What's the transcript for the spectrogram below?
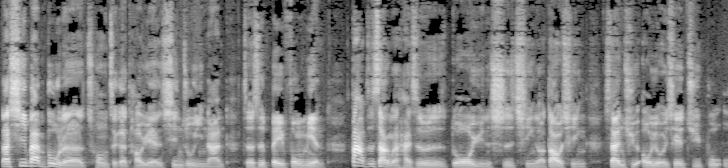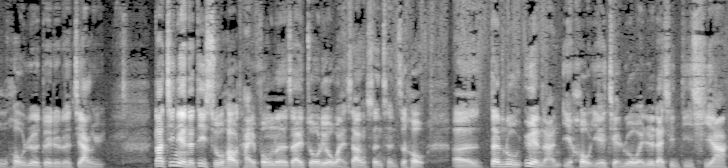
那西半部呢，从这个桃园新竹以南，则是背风面，大致上呢还是多云时晴啊，到晴，山区偶有一些局部午后热对流的降雨。那今年的第十五号台风呢，在周六晚上生成之后，呃，登陆越南以后也减弱为热带性低气压。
